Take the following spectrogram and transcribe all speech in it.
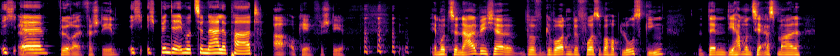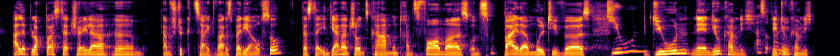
Ich, äh, äh, Hörer verstehen? ich, ich bin der emotionale Part. Ah, okay, verstehe. Emotional bin ich ja geworden, bevor es überhaupt losging, denn die haben uns ja erstmal alle Blockbuster-Trailer ähm, am Stück gezeigt. War das bei dir auch so? Dass da Indiana Jones kam und Transformers und Spider-Multiverse Dune? Dune, nee, Dune kam nicht. Ach so, nee, oh, Dune nee. kam nicht.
